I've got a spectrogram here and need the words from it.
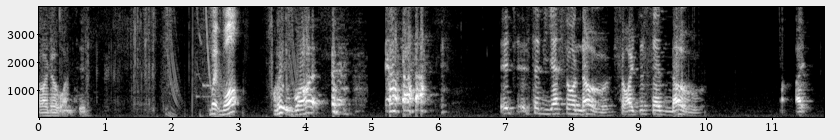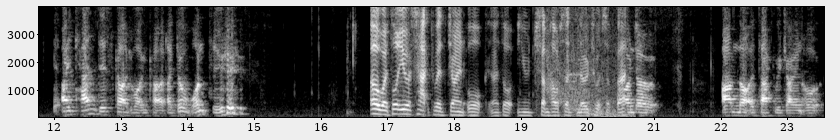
Oh, I don't want to. Wait, what? Wait, what? it, it said yes or no, so I just said no. I I can discard one card. I don't want to. Oh, I thought you attacked with giant orc, and I thought you somehow said no to its oh, effect. oh no, I'm not attacking with giant orc.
